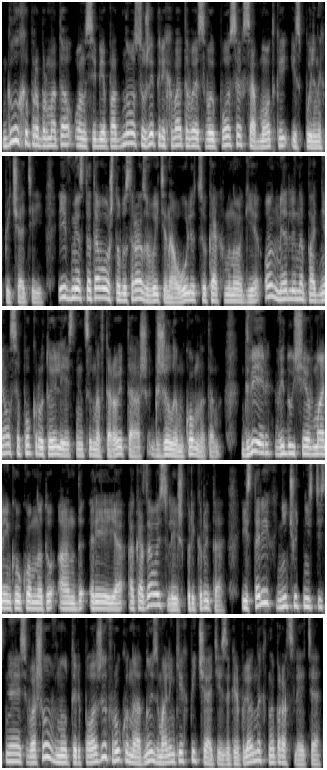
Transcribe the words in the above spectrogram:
Глухо пробормотал он себе под нос, уже перехватывая свой посох с обмоткой из пыльных печатей. И вместо того, чтобы сразу выйти на улицу, как многие, он медленно поднялся по крутой лестнице на второй этаж, к жилым комнатам. Дверь, ведущая в маленькую комнату Андрея, оказалась лишь прикрыта. И старик, ничуть не стесняясь, вошел внутрь, положив руку на одну из маленьких печатей, закрепленных на браслете.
